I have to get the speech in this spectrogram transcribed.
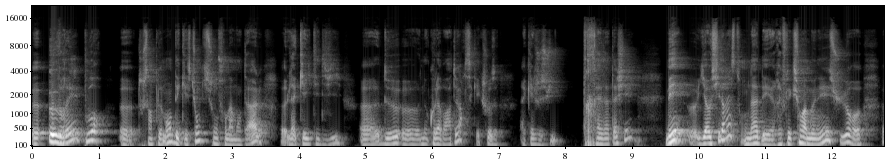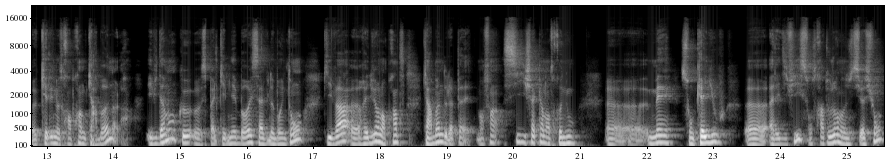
œuvrer pour tout simplement des questions qui sont fondamentales, la qualité de vie de nos collaborateurs, c'est quelque chose à laquelle je suis très attaché, mais euh, il y a aussi le reste. On a des réflexions à mener sur euh, euh, quelle est notre empreinte carbone. Alors, évidemment que c'est pas le cabinet Boris Save de Brunton qui va réduire l'empreinte carbone de la planète. Mais enfin, si chacun d'entre nous met son caillou à l'édifice, on sera toujours dans une situation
